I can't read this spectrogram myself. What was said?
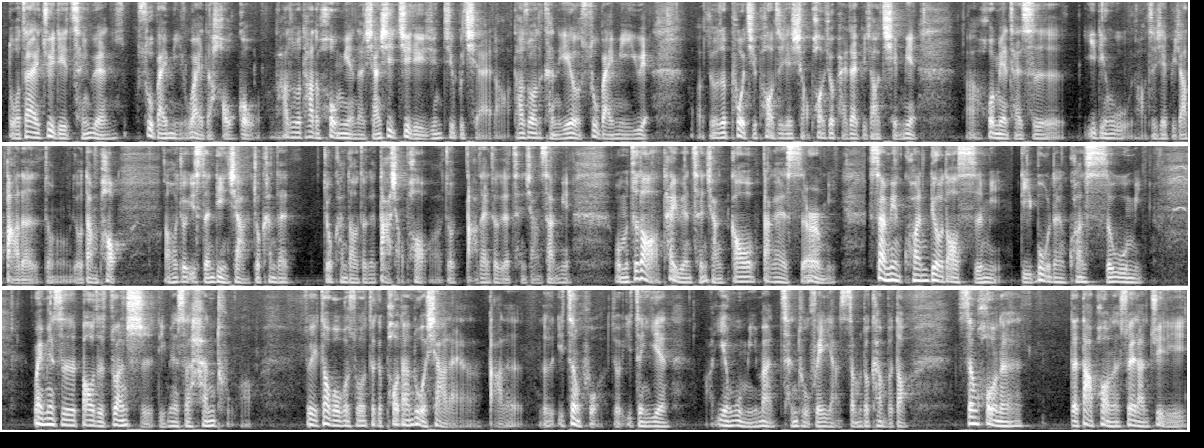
躲在距离城垣数百米外的壕沟，他说他的后面呢，详细距离已经记不起来了。他说可能也有数百米远，呃就是迫击炮这些小炮就排在比较前面，啊，后面才是一零五啊这些比较大的这种榴弹炮，然后就一声令下，就看在就看到这个大小炮啊，就打在这个城墙上面。我们知道太原城墙高大概十二米，上面宽六到十米，底部呢宽十五米。外面是包着砖石，里面是夯土啊，所以赵伯伯说，这个炮弹落下来啊，打了一阵火，就一阵烟啊，烟雾弥漫，尘土飞扬，什么都看不到。身后呢的大炮呢，虽然距离。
